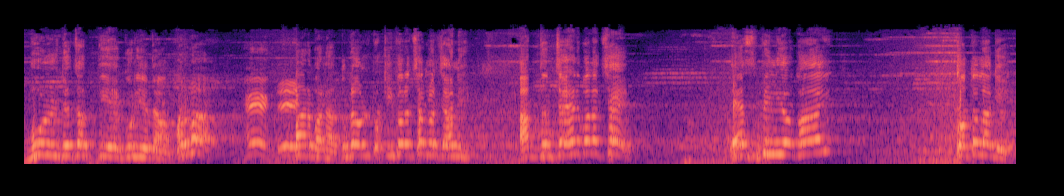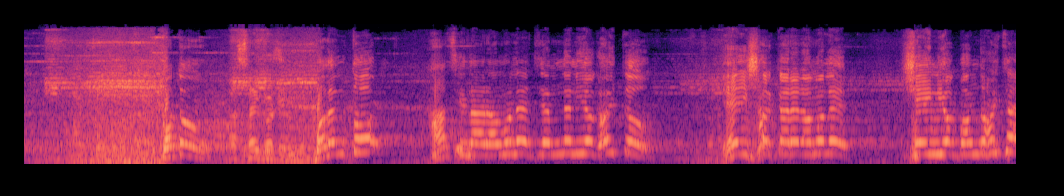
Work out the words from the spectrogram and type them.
বুলডেজার দিয়ে গুড়িয়ে দাও। পারবা? পারবা না। তোমরা উল্টো কি করেছে আমরা জানি। আব্দুল জাহের বলেছে এসপি নিয়োগ হয় কত লাগে? কত? বলেন তো, হাসিনার আমলে যেমনে নিয়োগ হইতো, এই সরকারের আমলে সেই নিয়োগ বন্ধ হয়েছে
